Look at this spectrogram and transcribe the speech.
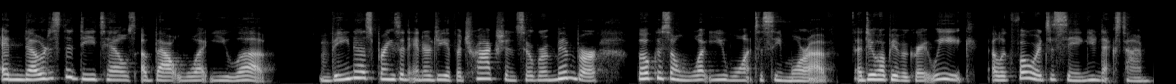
and notice the details about what you love. Venus brings an energy of attraction. So remember, focus on what you want to see more of. I do hope you have a great week. I look forward to seeing you next time.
